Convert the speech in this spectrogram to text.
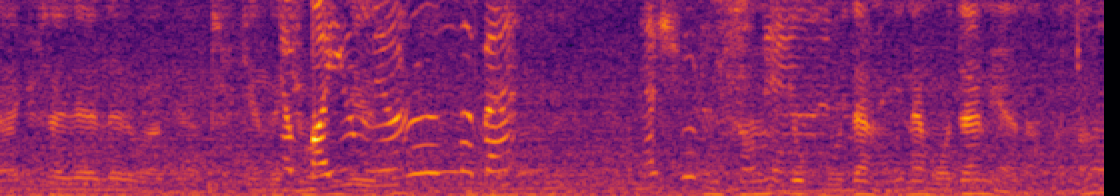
ya. Güzel yerleri var ya. Türkiye'nin de Ya çok bayılmıyorum da ben yaşıyoruz İnsan işte yok yani. modern. Yine modern yani Adana.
